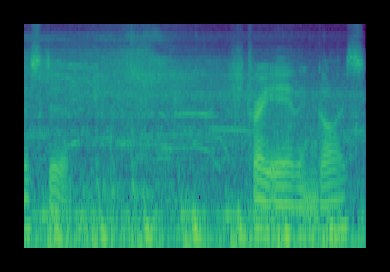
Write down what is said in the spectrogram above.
Let's do it. Straight here then, guys.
